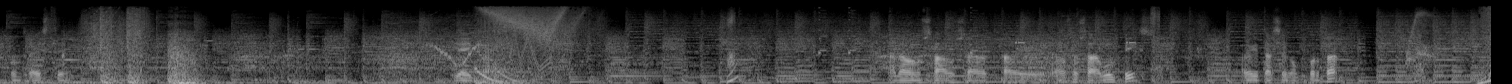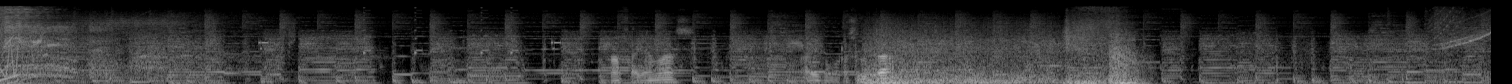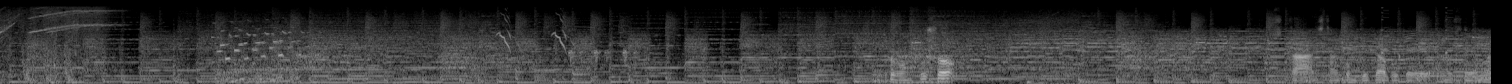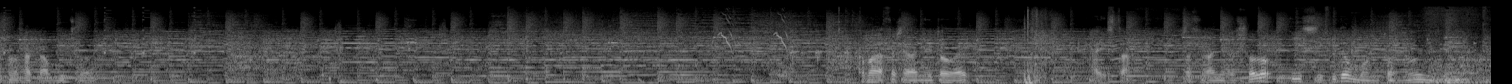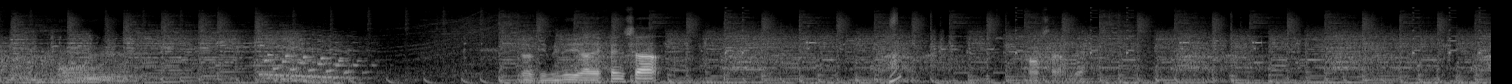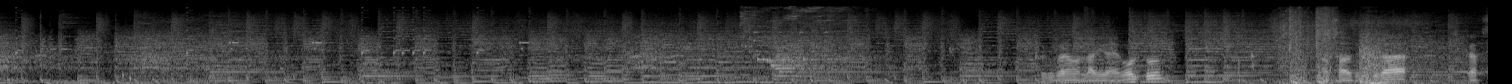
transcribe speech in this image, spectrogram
contra este. Y ahí Ahora vamos a usar vamos a usar Bullpix. A ver qué tal se comporta. Llamas A ver cómo resulta. Otro confuso. Está, está complicado porque el se nos saca mucho. ¿eh? Capaz de hacerse daño y todo, ¿eh? Ahí está. Se hace daño él solo y se quita un montón, no lo entiendo. Nos disminuye la defensa.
